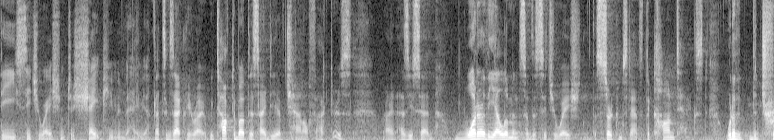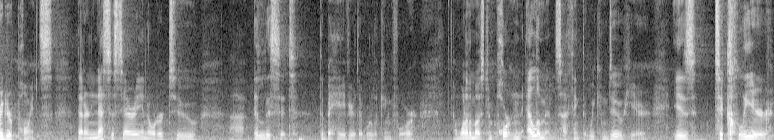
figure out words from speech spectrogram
the situation to shape human behavior. That's exactly right. We talked about this idea of channel factors, right? As you said, what are the elements of the situation, the circumstance, the context? What are the, the trigger points that are necessary in order to uh, elicit the behavior that we're looking for? And one of the most important elements I think that we can do here is to clear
